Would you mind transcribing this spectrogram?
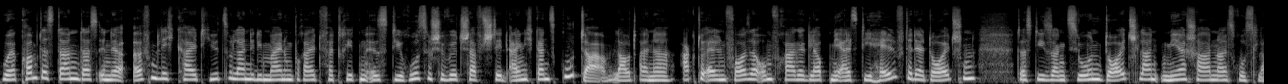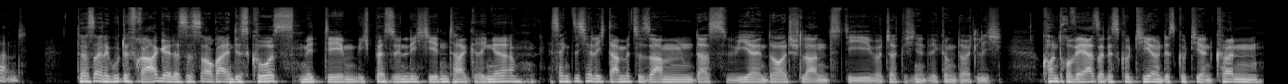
Woher kommt es dann, dass in der Öffentlichkeit hierzulande die Meinung breit vertreten ist, die russische Wirtschaft steht eigentlich ganz gut da? Laut einer aktuellen Forsa-Umfrage glaubt mehr als die Hälfte der Deutschen, dass die Sanktionen Deutschland mehr schaden als Russland. Das ist eine gute Frage. Das ist auch ein Diskurs, mit dem ich persönlich jeden Tag ringe. Es hängt sicherlich damit zusammen, dass wir in Deutschland die wirtschaftlichen Entwicklungen deutlich kontroverser diskutieren und diskutieren können.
